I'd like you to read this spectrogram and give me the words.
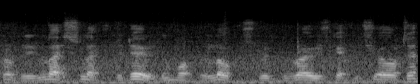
Probably less left to do than what the looks with the rows getting shorter.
